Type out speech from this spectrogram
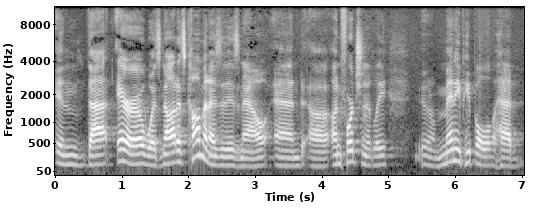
in that era was not as common as it is now, and uh, unfortunately, you know, many people had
